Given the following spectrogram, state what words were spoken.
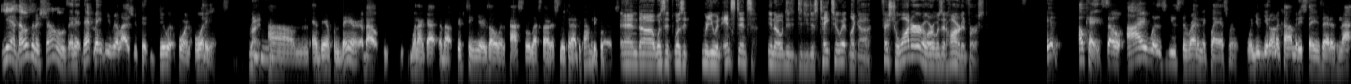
yeah, those are the shows, and it, that made me realize you could do it for an audience. Right. mhm. Um, and then from there, about when I got about 15 years old in high school, I started sneaking out to comedy clubs. And uh, was it was it were you an instant? You know, did did you just take to it like a fish to water, or was it hard at first? It okay, so I was used to running the classroom. When you get on a comedy stage, that is not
